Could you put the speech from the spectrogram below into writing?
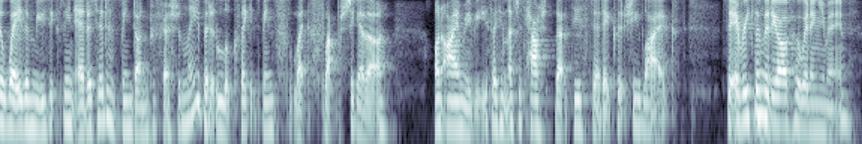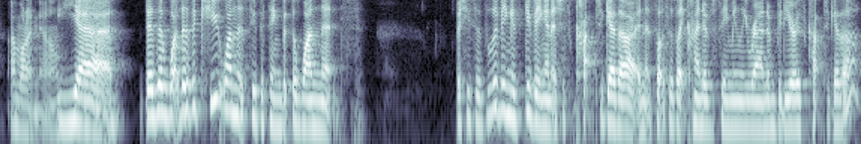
the way the music's been edited has been done professionally, but it looks like it's been sl- like slapped together on iMovie. So I think that's just how sh- that's the aesthetic that she likes. So The everything video of her wedding, you mean? I'm on it now. yeah. There's a what there's a cute one that's super thing, but the one that's where she says living is giving and it's just cut together and it's lots of like kind of seemingly random videos cut together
